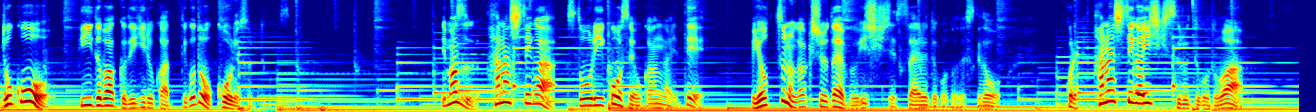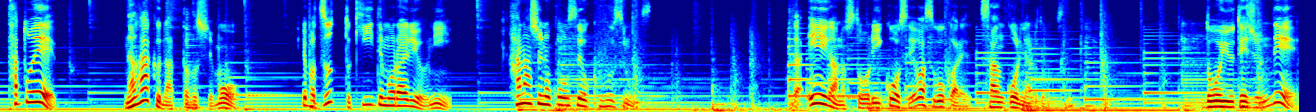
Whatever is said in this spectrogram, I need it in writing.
どこをフィードバックできるかってことを考慮するってことです。でまず、話し手がストーリー構成を考えて、4つの学習タイプを意識して伝えるってことですけど、これ、話し手が意識するってことは、たとえ長くなったとしても、やっぱずっと聞いてもらえるように、話の構成を工夫するんです。だ映画のストーリー構成はすごくあれ参考になると思うんですね。どういう手順で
